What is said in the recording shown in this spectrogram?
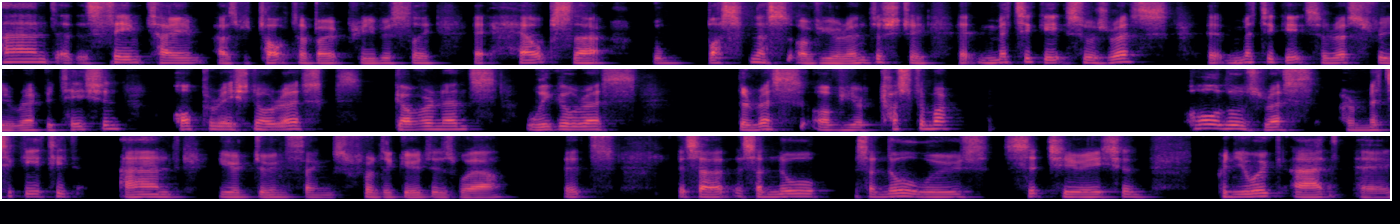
And at the same time, as we talked about previously, it helps that robustness of your industry. It mitigates those risks. It mitigates the risk for your reputation, operational risks, governance, legal risks, the risks of your customer. All those risks are mitigated and you're doing things for the good as well. It's it's a it's a no it's a no lose situation. When you look at uh,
